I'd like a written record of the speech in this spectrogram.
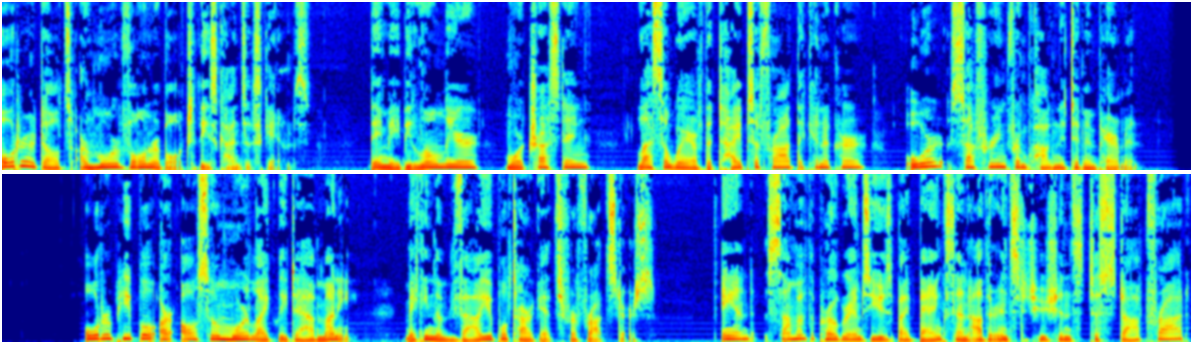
Older adults are more vulnerable to these kinds of scams. They may be lonelier, more trusting, less aware of the types of fraud that can occur, or suffering from cognitive impairment. Older people are also more likely to have money, making them valuable targets for fraudsters. And some of the programs used by banks and other institutions to stop fraud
